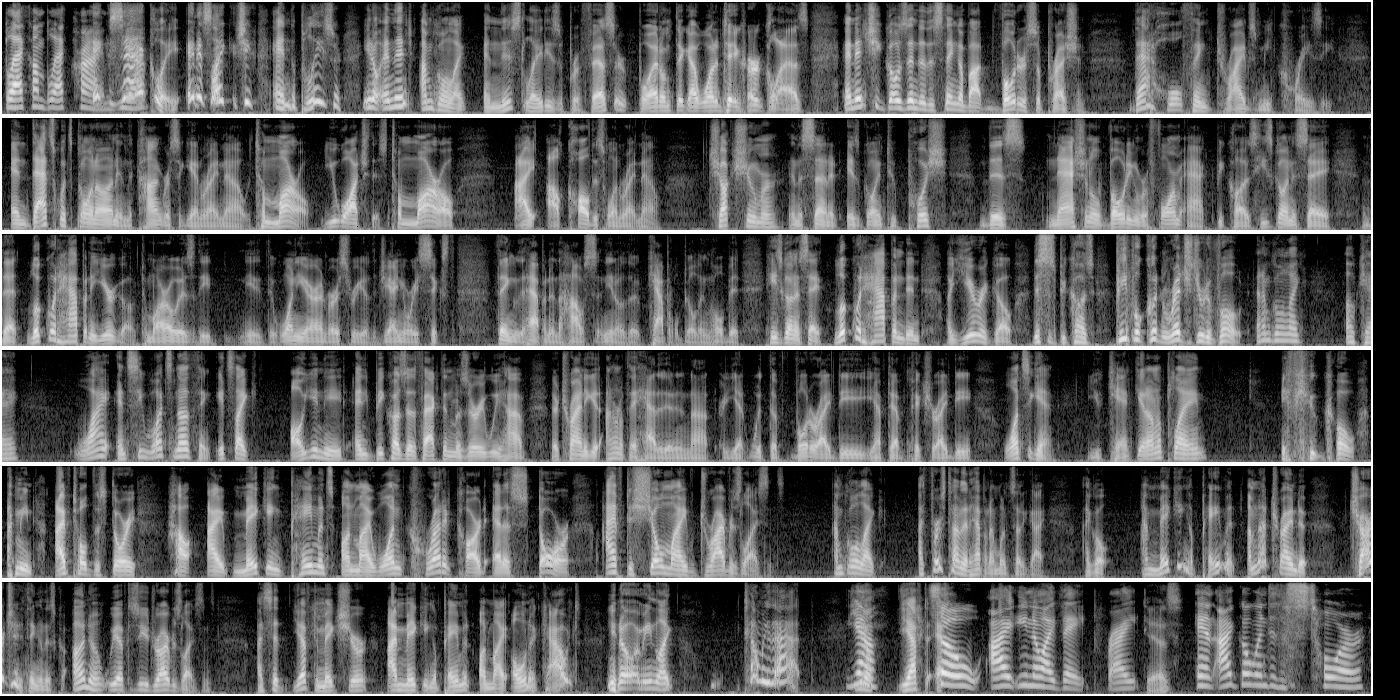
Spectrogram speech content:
Black on black crime. Yep. Exactly. And it's like she and the police are, you know, and then I'm going like, and this lady's a professor? Boy, I don't think I want to take her class. And then she goes into this thing about voter suppression. That whole thing drives me crazy. And that's what's going on in the Congress again right now. Tomorrow, you watch this. Tomorrow, I I'll call this one right now. Chuck Schumer in the Senate is going to push this National Voting Reform Act because he's going to say that look what happened a year ago. Tomorrow is the the one year anniversary of the January 6th thing that happened in the House and you know the Capitol building, the whole bit. He's going to say, look what happened in a year ago. This is because people couldn't register to vote. And I'm going like, okay, why? And see, what's another thing? It's like all you need, and because of the fact in Missouri we have, they're trying to get. I don't know if they had it in or not or yet with the voter ID. You have to have a picture ID. Once again, you can't get on a plane if you go. I mean, I've told the story how I'm making payments on my one credit card at a store. I have to show my driver's license. I'm going like, the first time that happened, I once said a guy, I go, I'm making a payment. I'm not trying to charge anything in this car. I know, we have to see your driver's license. I said, you have to make sure I'm making a payment on my own account. You know, I mean, like, tell me that. You Yeah. know, you have to. So I, you know, I vape, right? yes. And I go into the store,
